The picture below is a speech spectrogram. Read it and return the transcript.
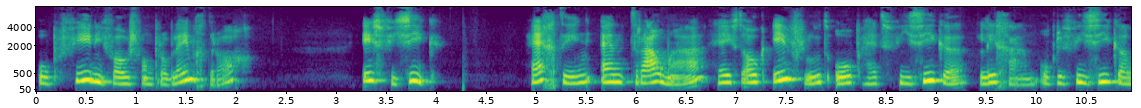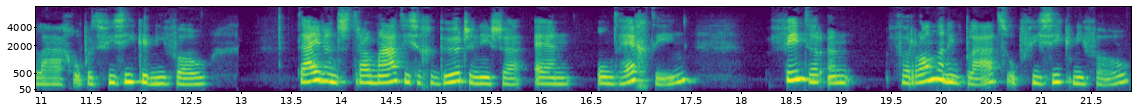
op vier niveaus van probleemgedrag, is fysiek. Hechting en trauma heeft ook invloed op het fysieke lichaam, op de fysieke laag, op het fysieke niveau. Tijdens traumatische gebeurtenissen en onthechting vindt er een verandering plaats op fysiek niveau,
